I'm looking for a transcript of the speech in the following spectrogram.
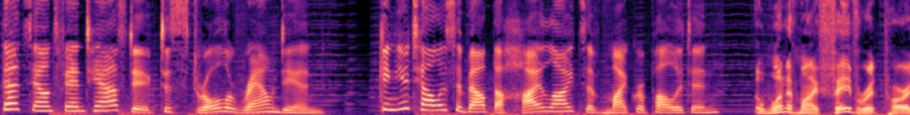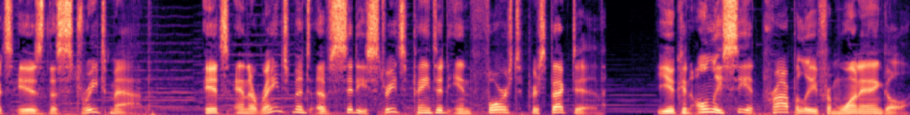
That sounds fantastic to stroll around in. Can you tell us about the highlights of Micropolitan? One of my favorite parts is the street map. It's an arrangement of city streets painted in forced perspective. You can only see it properly from one angle.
